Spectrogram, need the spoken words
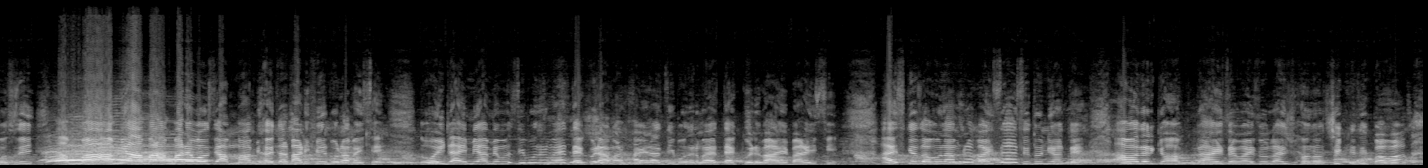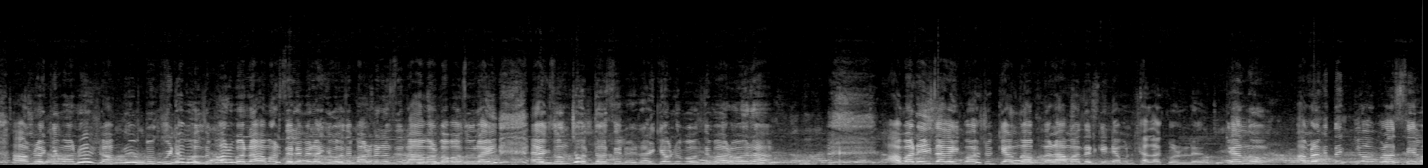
বলছি, আম্মা, আমি আমার আম্মারে বলছি, আম্মা, আমি হয়তো আর বাড়ি ফিরবো না বাইছে তো ওই টাইমে আমি আমার জীবনের মায়া ত্যাগ করে, আমার ভাইরা জীবনের মায়া ত্যাগ করে বাড়ি বাড়াইছি। আজকে যখন আমরা বাইসে আছি দুনিয়াতে আমাদের কি হক নাই ভাই জুলাই সনদ স্বীকৃতি পাওয়া। আমরা কি মানুষের সামনে বুকুইটা বলতে পারব না। আমার ছেলেমেয়েরা কি বলতে পারবে না যে, না, আমার বাবা জুলাই একজন যোদ্ধা ছিলেন। আর কি আমরা বলতে পারব না? আমার এই জায়গায় কষ্ট, কেন আপনারা আমাদেরকে নিয়ে এমন খেলা করলেন? কেন? আমরা কিন্তু কি অপরাধ ছিল?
